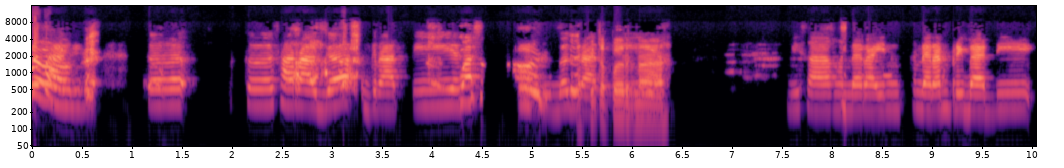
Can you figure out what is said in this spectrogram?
Dong. juga ke ke Saraga gratis, Masuk. juga gratis. Kita pernah. bisa ngendarain kendaraan pribadi.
